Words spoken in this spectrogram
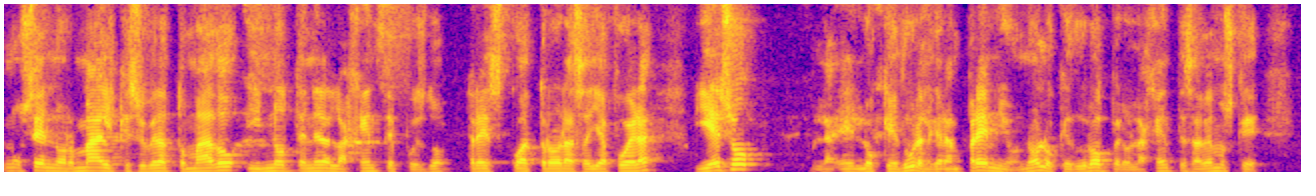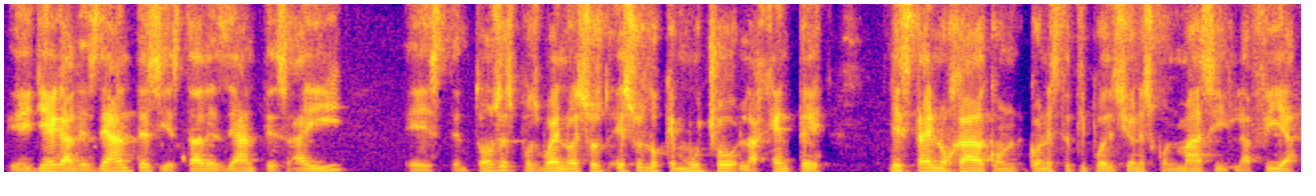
no sé, normal que se hubiera tomado y no tener a la gente pues tres, cuatro horas allá afuera. Y eso eh, lo que dura el Gran Premio, no lo que duró, pero la gente sabemos que eh, llega desde antes y está desde antes ahí. Este, entonces, pues bueno, eso, eso es lo que mucho la gente está enojada con, con este tipo de decisiones con Masi, la FIA.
